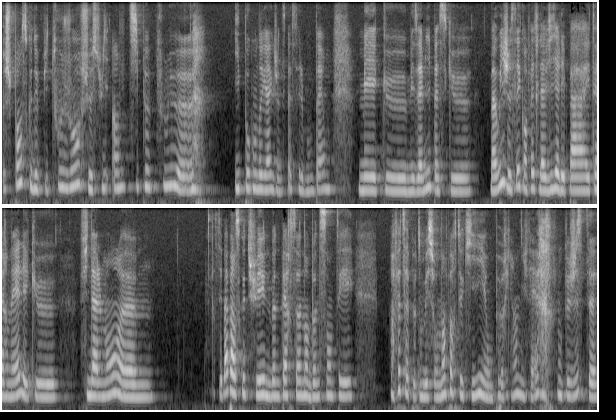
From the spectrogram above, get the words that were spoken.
Je pense que depuis toujours, je suis un petit peu plus euh, hypochondriaque, je ne sais pas si c'est le bon terme, mais que mes amis, parce que, bah oui, je sais qu'en fait, la vie, elle n'est pas éternelle et que finalement, euh, c'est pas parce que tu es une bonne personne, en bonne santé, en fait, ça peut tomber sur n'importe qui et on peut rien y faire. on peut juste euh,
